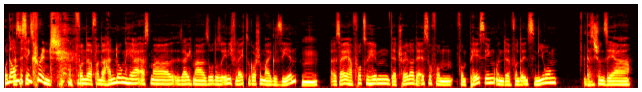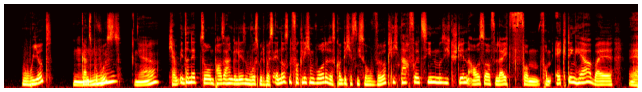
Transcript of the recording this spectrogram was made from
Und auch das ein bisschen cringe. Von der, von der Handlung her erstmal, sage ich mal, so oder so ähnlich, vielleicht sogar schon mal gesehen. Mhm. Es sei hervorzuheben, der Trailer, der ist so vom, vom Pacing und der, von der Inszenierung, das ist schon sehr weird, ganz Mhm. bewusst. Ja. Ich habe im Internet so ein paar Sachen gelesen, wo es mit Wes Anderson verglichen wurde. Das konnte ich jetzt nicht so wirklich nachvollziehen, muss ich gestehen, außer vielleicht vom, vom Acting her, weil Ja.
